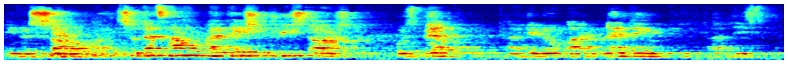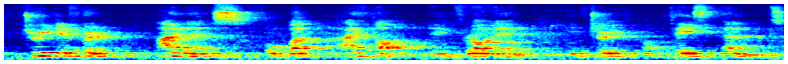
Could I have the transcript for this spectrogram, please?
in a subtle way. So that's how Plantation Tree Stars was built, uh, you know, by blending uh, these three different islands for what I thought they brought in in terms of taste elements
